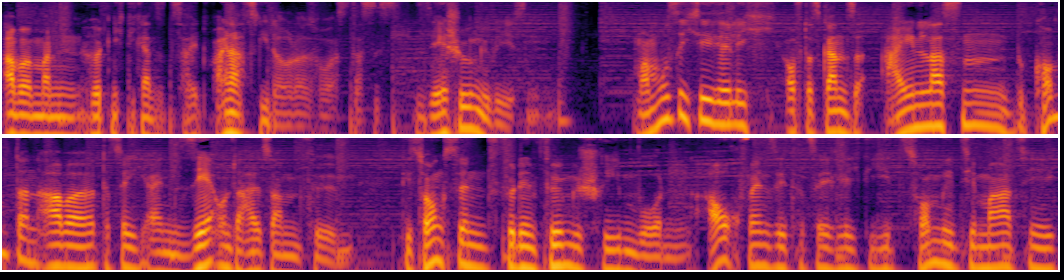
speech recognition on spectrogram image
aber man hört nicht die ganze Zeit Weihnachtslieder oder sowas. Das ist sehr schön gewesen. Man muss sich sicherlich auf das Ganze einlassen, bekommt dann aber tatsächlich einen sehr unterhaltsamen Film. Die Songs sind für den Film geschrieben worden, auch wenn sie tatsächlich die Zombie-Thematik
